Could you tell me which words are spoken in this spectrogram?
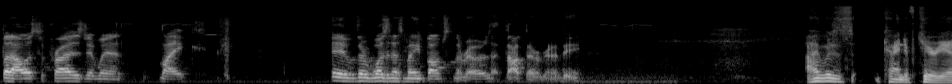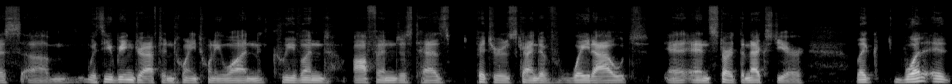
but I was surprised it went like it, there wasn't as many bumps in the road as I thought there were going to be. I was kind of curious um, with you being drafted in 2021. Cleveland often just has pitchers kind of wait out and, and start the next year. Like, what it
